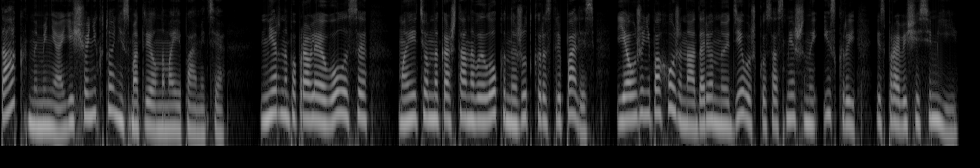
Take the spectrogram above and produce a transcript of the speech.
Так на меня еще никто не смотрел на моей памяти. Нервно поправляю волосы, мои темно-каштановые локоны жутко растрепались. Я уже не похожа на одаренную девушку со смешанной искрой из правящей семьи.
